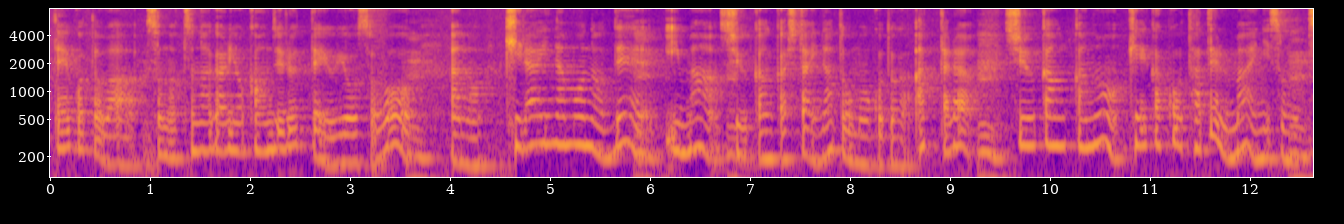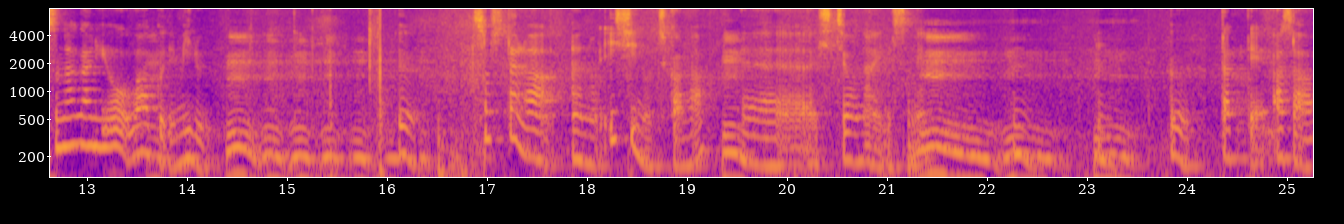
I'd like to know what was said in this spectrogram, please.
っていうことはそのつながりを感じるっていう要素を、うん。あの嫌いなもので、うん。今習慣化したいなと思うことがあったら、うん。習慣化の計画を立てる前にそのつながりをワークで見る。そしたらあの意志の力、うん。えー必要ないですね。うん。うん。うん。うん。うん、だって朝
